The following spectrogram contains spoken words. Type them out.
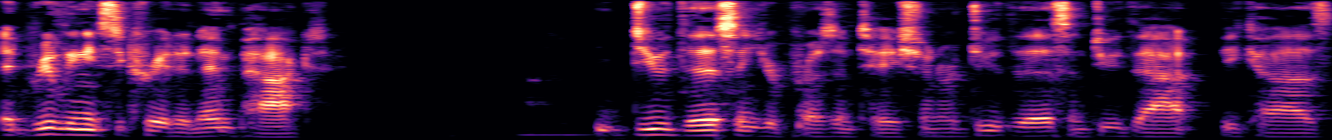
It really needs to create an impact. Do this in your presentation or do this and do that because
